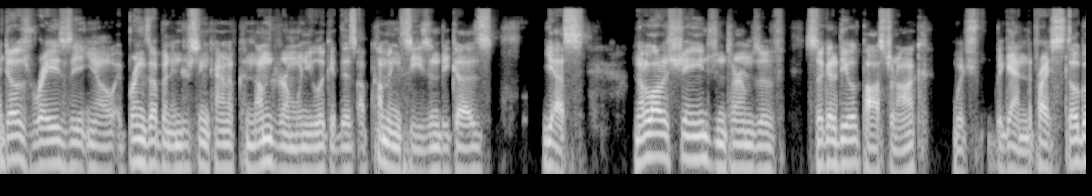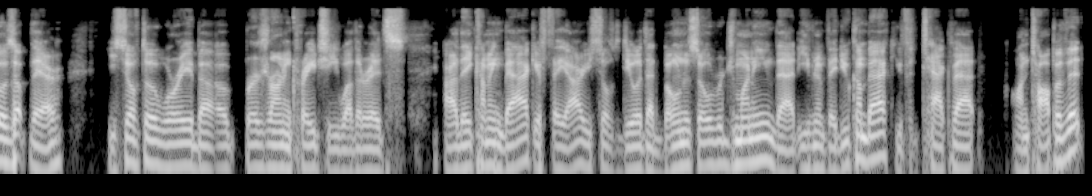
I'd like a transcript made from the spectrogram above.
it does raise you know, it brings up an interesting kind of conundrum when you look at this upcoming season because yes, not a lot has changed in terms of still got to deal with Pastrnak, which again the price still goes up there. You still have to worry about Bergeron and Krejci, whether it's are they coming back? If they are, you still have to deal with that bonus overage money. That even if they do come back, you have to tack that on top of it.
